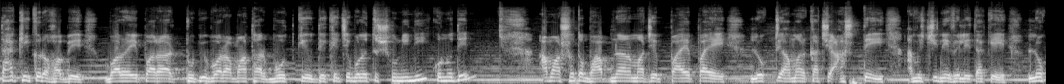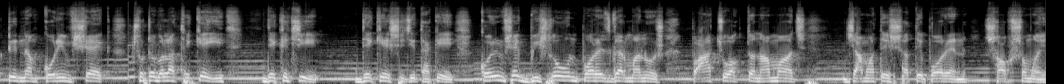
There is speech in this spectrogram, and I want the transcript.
তা কি করে হবে? বড় এই পাড়ার টুপি পরা মাথার ভূত কেউ দেখেছে বলে তো শুনিনি কোনোদিন? আমার শত ভাবনার মাঝে পায়ে পায়ে লোকটি আমার কাছে আসতেই আমি চিনে ফেলি তাকে। লোকটির নাম করিম শেখ। ছোটবেলা থেকেই দেখেছি, দেখে এসেছি তাকে। করিম শেখ ভীষণ পরেজগার মানুষ। পাঁচ ওয়াক্ত নামাজ জামাতের সাথে পড়েন সব সময়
